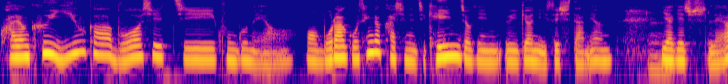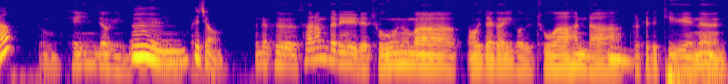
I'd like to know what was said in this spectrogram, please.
과연 그 이유가 무엇일지 궁금해요. 어, 뭐라고 생각하시는지 개인적인 의견이 있으시다면 네. 이야기해 주실래요? 좀 개인적인 음, 그죠. 근데 그 사람들이 이제 좋은 음악, 어, 내가 이걸 좋아한다 음. 그렇게 느끼기에는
